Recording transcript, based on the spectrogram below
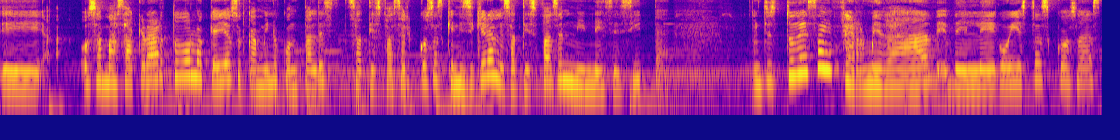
Eh, o sea, masacrar todo lo que hay a su camino con tal de satisfacer cosas que ni siquiera le satisfacen ni necesita. Entonces, toda esa enfermedad del ego y estas cosas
